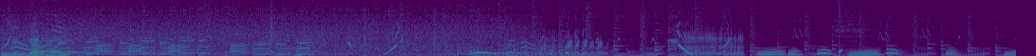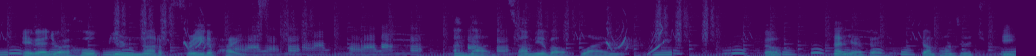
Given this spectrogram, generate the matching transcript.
Looks like we got a light. Hey Banjo, I hope you're not afraid of heights. I'm not. Tell me about flying. Go. Not yet, Banjo. Jump onto the tree.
